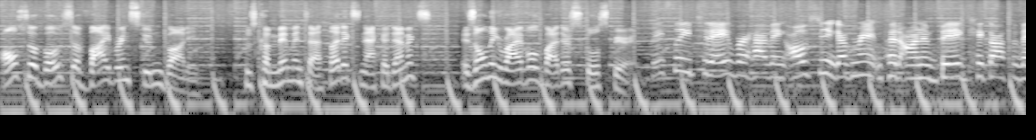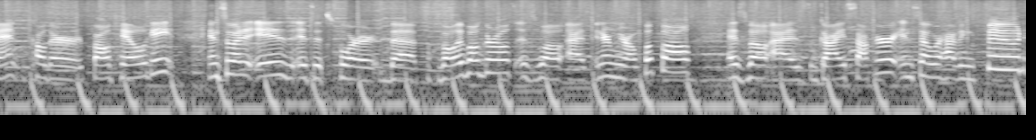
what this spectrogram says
also boasts a vibrant student body whose commitment to athletics and academics is only rivaled by their school spirit. Basically, today we're having all of student government put on a big kickoff event called our fall tailgate. And so what it is, is it's for the volleyball girls as well as intramural football, as well as guys soccer. And so we're having food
